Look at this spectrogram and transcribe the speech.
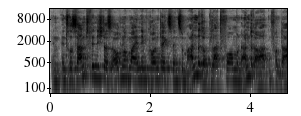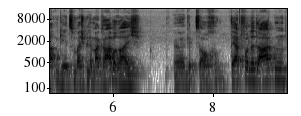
Interessant finde ich das auch nochmal in dem Kontext, wenn es um andere Plattformen und andere Arten von Daten geht, zum Beispiel im Agrarbereich äh, gibt es auch wertvolle Daten.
